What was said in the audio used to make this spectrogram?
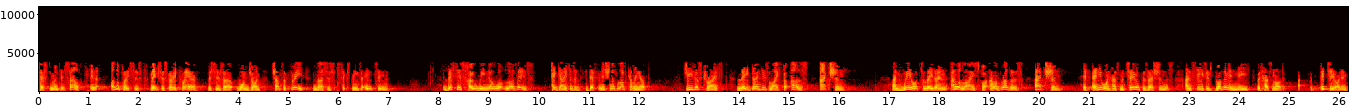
Testament itself, in other places, makes this very clear. This is uh, 1 John chapter 3, verses 16 to 18. This is how we know what love is. Hey guys, there's a definition of love coming up. Jesus Christ laid down his life for us. Action. And we ought to lay down our lives for our brothers. Action. If anyone has material possessions and sees his brother in need but has not uh, pity on him,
